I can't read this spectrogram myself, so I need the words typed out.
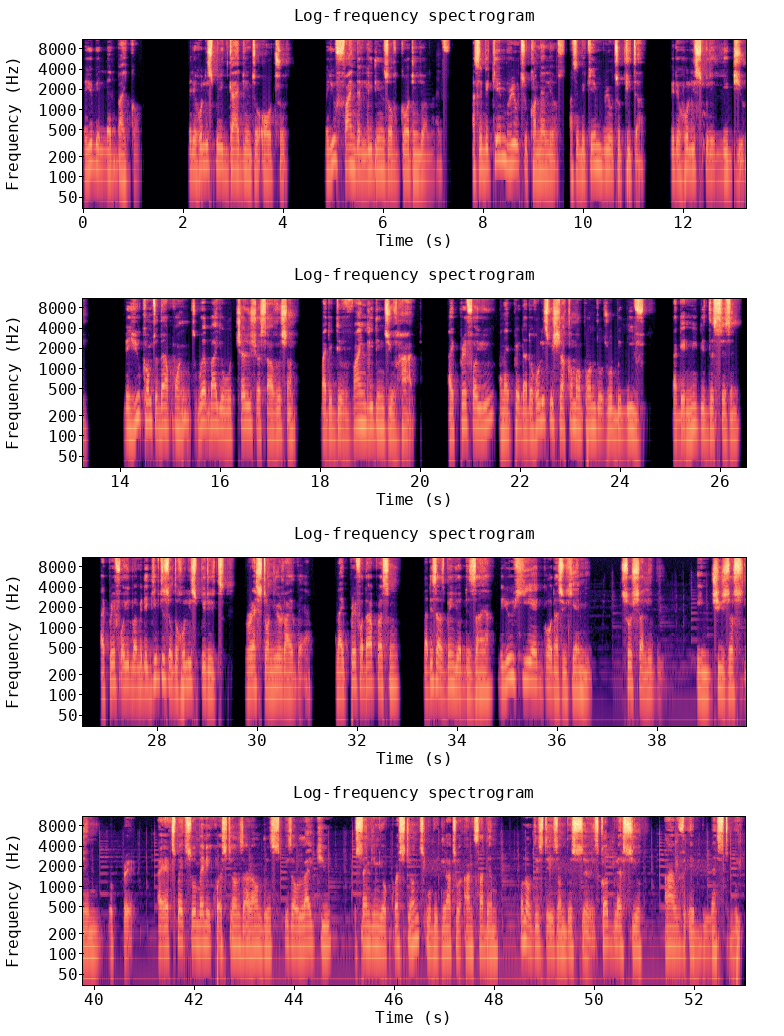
may you be led by God. May the Holy Spirit guide you into all truth. May you find the leadings of God in your life. As it became real to Cornelius, as it became real to Peter, may the Holy Spirit lead you. May you come to that point whereby you will cherish your salvation by the divine leadings you've had. I pray for you and I pray that the Holy Spirit shall come upon those who believe that they need it this season. I pray for you, but may the gifts of the Holy Spirit rest on you right there. And I pray for that person that this has been your desire. May you hear God as you hear me so shall it be. In Jesus' name we pray. I expect so many questions around this. Please, I would like you to send in your questions. We'll be glad to answer them one of these days on this series. God bless you. Have a blessed week.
